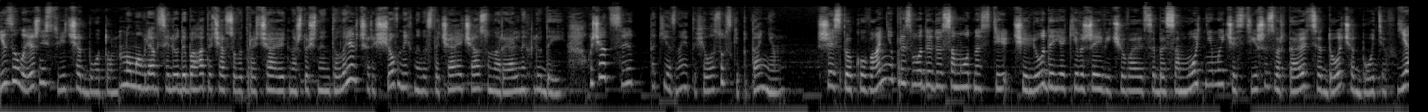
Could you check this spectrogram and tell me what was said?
І залежність від чат-боту. Ну, мовляв, ці люди багато часу витрачають на штучний інтелект, через що в них не вистачає часу на реальних людей. Хоча це таке, знаєте, філософське питання. Ще спілкування призводить до самотності, чи люди, які вже відчувають себе самотніми, частіше звертаються до чат-ботів. Я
